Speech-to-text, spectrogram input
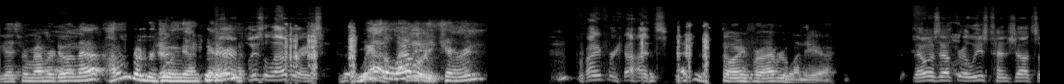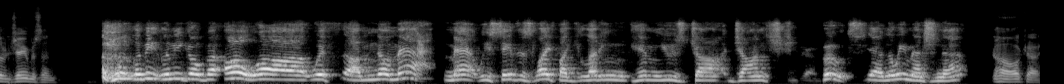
You guys remember doing that? I don't remember doing that. Karen, Karen. please elaborate. Please Yes, elaborate, please. Karen. Brian forgot. That's a story for everyone to hear. That was after at least 10 shots of Jameson. let me let me go back. Oh, uh, with um, no Matt. Matt, we saved his life by letting him use John John's boots. Yeah, no, we mentioned that. Oh, okay.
